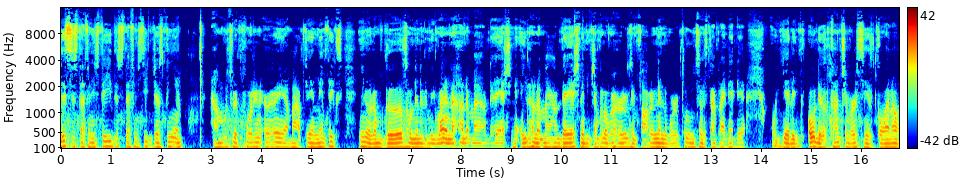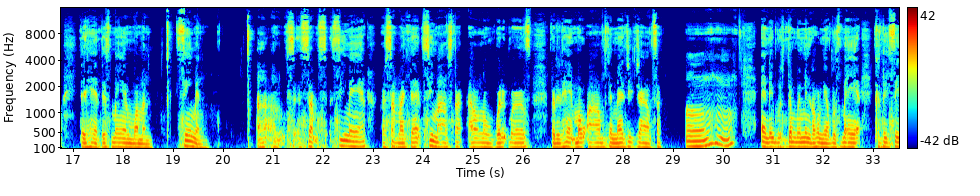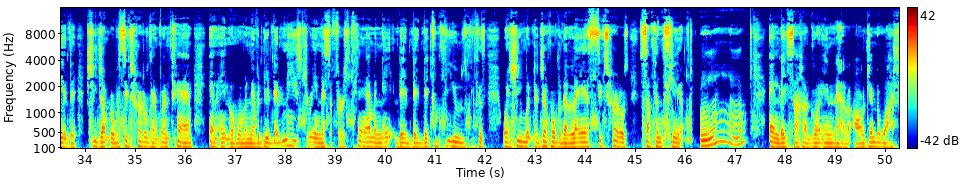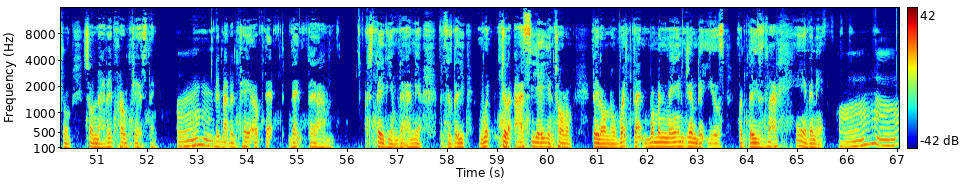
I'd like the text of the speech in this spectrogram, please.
This is Stephanie Steve. This is Stephanie Steve just in. I was reporting earlier about the Olympics. You know, them girls wanted to be running the 100 mile dash and the 800 mile dash. And they be jumping over hurdles and falling in the whirlpools and stuff like that there. Oh, yeah, they, oh, there's controversy is going on. They had this man, woman, semen, um, some sea man or something like that, sea monster. I don't know what it was, but it had more arms than Magic Johnson. Mm-hmm. And they was, them women on there was mad because they said that she jumped over six hurdles at one time and ain't no woman never did that in history and that's the first time and they, they, they, they confused because when she went to jump over the last six hurdles, something slipped. Mm-hmm. And they saw her go in and out of all gender washroom. So now they protesting. Mm-hmm. They about to tear up that, that, that, um, stadium down there because they went to the ICA and told them they don't know what that woman man gender is, but they's not having it. Mm-hmm.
